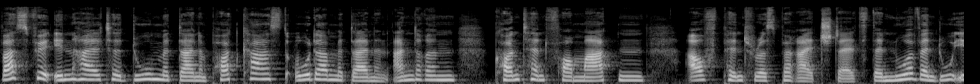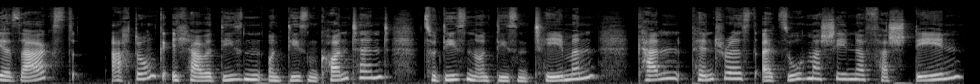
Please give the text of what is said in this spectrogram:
was für Inhalte du mit deinem Podcast oder mit deinen anderen Content-Formaten auf Pinterest bereitstellst. Denn nur wenn du ihr sagst, Achtung, ich habe diesen und diesen Content zu diesen und diesen Themen, kann Pinterest als Suchmaschine verstehen,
